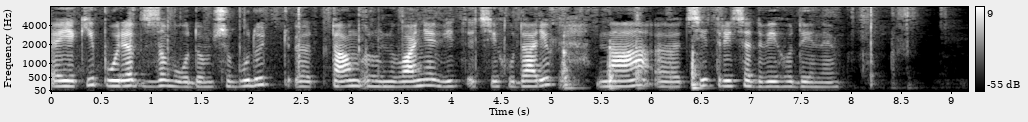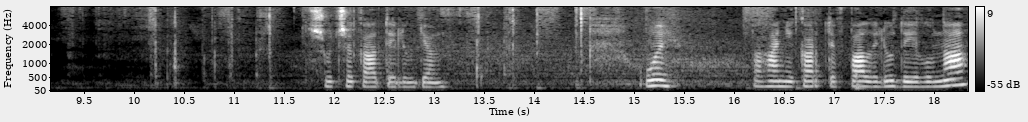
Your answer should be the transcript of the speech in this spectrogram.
е, які поряд з заводом? Чи будуть е, там руйнування від цих ударів на ці 32 години? Що чекати людям? Ой, погані карти впали люди і луна.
